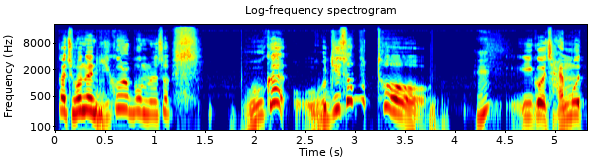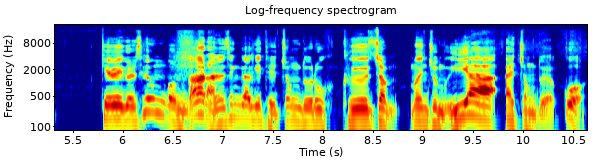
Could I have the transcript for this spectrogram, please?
그러니까 저는 이걸 보면서 뭐가 어디서부터 응? 이거 잘못 계획을 세운 건가라는 생각이 들 정도로 그 점은 좀 의아할 정도였고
